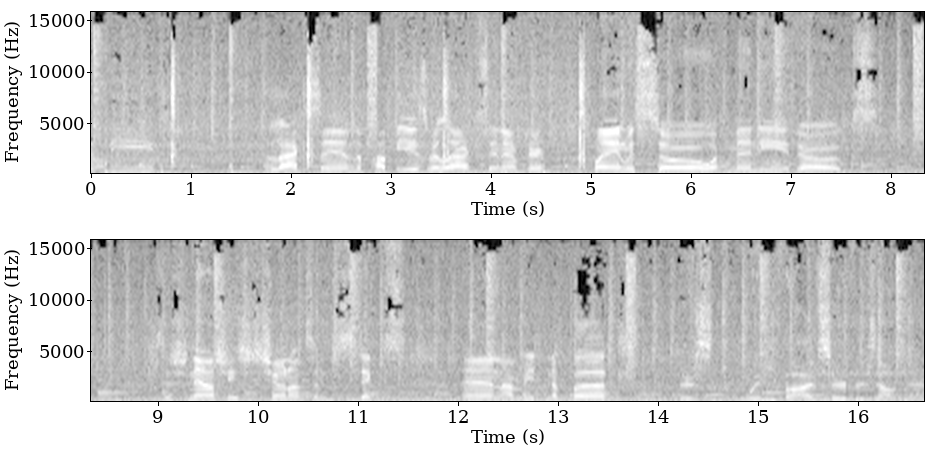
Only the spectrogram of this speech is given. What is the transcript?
The beach. Relaxing. The puppy is relaxing after playing with so many dogs. So she, now she's chewing on some sticks and I'm reading a book. There's 25 surfers out there.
